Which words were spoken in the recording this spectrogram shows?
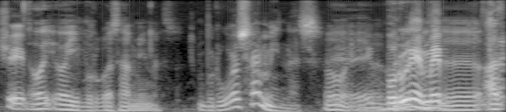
και Όχι, όχι Υπουργός Άμυνας. Υπουργός Άμυνας. Όχι, Ε, ε, ας-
